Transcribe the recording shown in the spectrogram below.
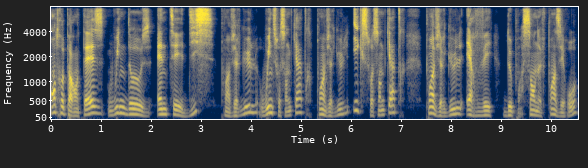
entre parenthèses Windows NT 10, Win64, X64, RV 2.109.0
